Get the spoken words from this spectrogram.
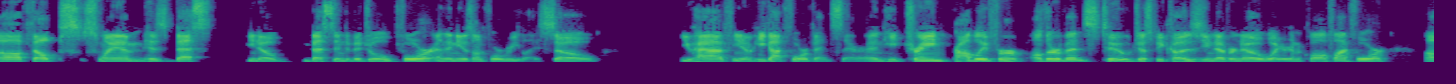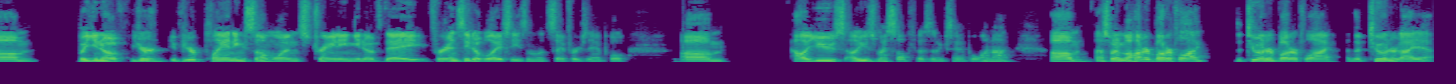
Uh, Phelps swam his best, you know, best individual four, and then he was on four relays. So you have, you know, he got four events there and he trained probably for other events too, just because you never know what you're going to qualify for. Um, but you know, if you're, if you're planning someone's training, you know, if they, for NCAA season, let's say, for example, um, I'll use, I'll use myself as an example. Why not? Um, I swam the 100 butterfly, the 200 butterfly, and the 200 IM.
